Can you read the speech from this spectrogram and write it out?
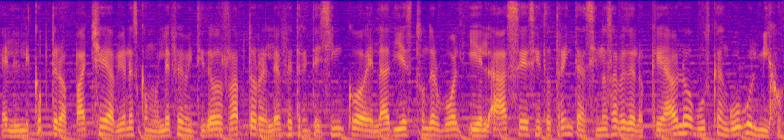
el helicóptero Apache, aviones como el F-22 Raptor, el F-35, el A-10 Thunderbolt y el AC-130? Si no sabes de lo que hablo, busca en Google, mijo.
